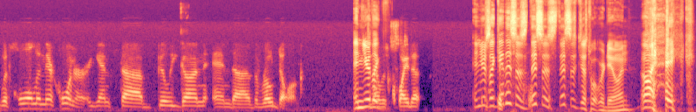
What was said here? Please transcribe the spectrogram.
with Hall in their corner against uh, Billy Gunn and uh, the Road Dog. and you're like, That was quite a and you're just like, yeah, this is this is this is just what we're doing. Like,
